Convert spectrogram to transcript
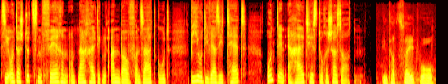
Sie unterstützen fairen und nachhaltigen Anbau von Saatgut, Biodiversität und den Erhalt historischer Sorten. In der Zeit, wo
